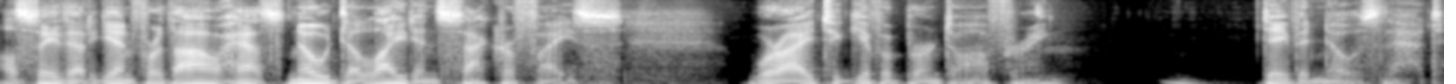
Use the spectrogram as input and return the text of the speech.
I'll say that again for thou hast no delight in sacrifice, were I to give a burnt offering. David knows that.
